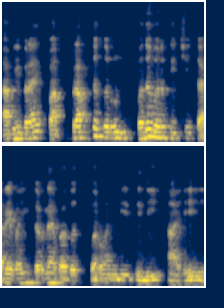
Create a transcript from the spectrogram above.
अभिप्राय प्राप्त करून पदभरतीची कार्यवाही करण्याबाबत परवानगी दिली आहे.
